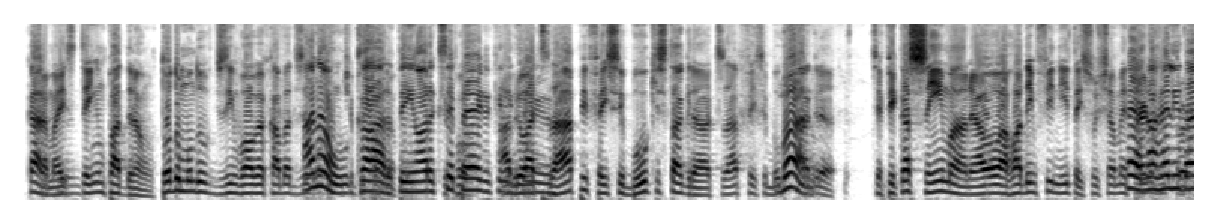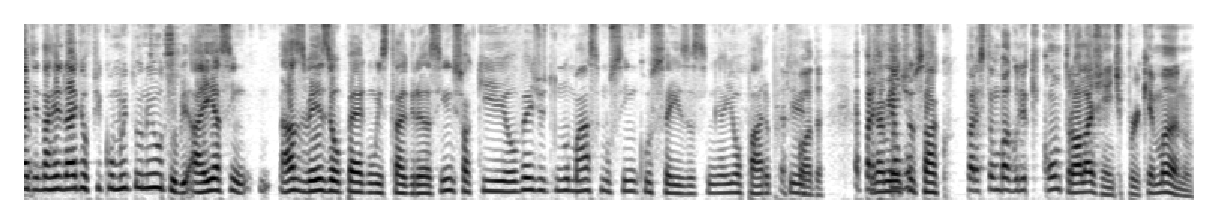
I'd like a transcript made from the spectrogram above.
Cara, mas tem um padrão. Todo mundo desenvolve, acaba Ah, desenvolvendo. não, tipo, claro, padrão. tem hora que Tipo, você pega aquele. Abre o WhatsApp, Facebook, Instagram. WhatsApp, Facebook, Mano. Instagram. Você fica assim, mano. É a roda infinita. Isso chama É, eterno na retorno. realidade, na realidade eu fico muito no YouTube. Aí, assim, às vezes eu pego um Instagram, assim, só que eu vejo no máximo 5 ou 6, assim, aí eu paro, É porque foda. É, parece, já que me tem enche algum- o saco. parece que tem um bagulho que controla a gente. Porque, mano,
